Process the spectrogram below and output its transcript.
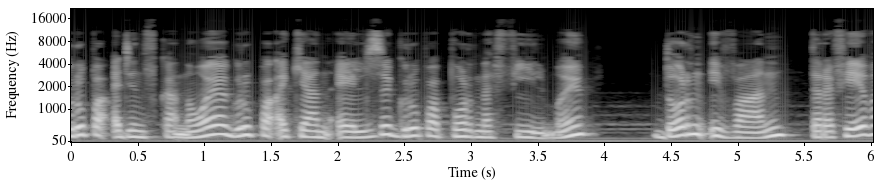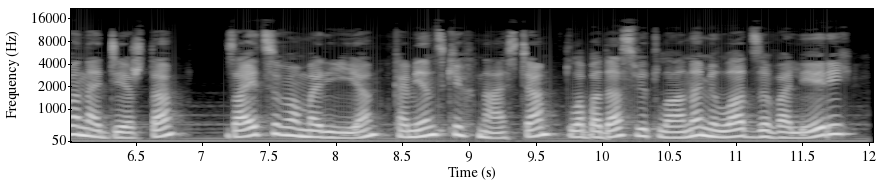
группа Один в каноэ, группа Океан Эльзы, группа Порнофильмы, Дорн Иван, Дорофеева Надежда, Зайцева Мария, Каменских Настя, Лобода Светлана, Меладзе Валерий –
